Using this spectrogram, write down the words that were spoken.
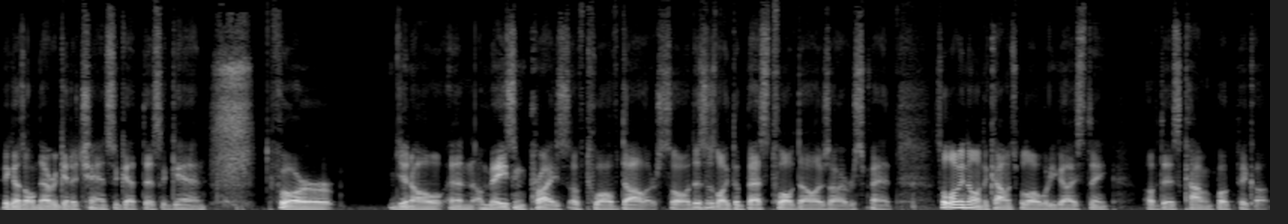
because I'll never get a chance to get this again for you know an amazing price of twelve dollars. So this is like the best twelve dollars I ever spent. So let me know in the comments below what do you guys think of this comic book pickup.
